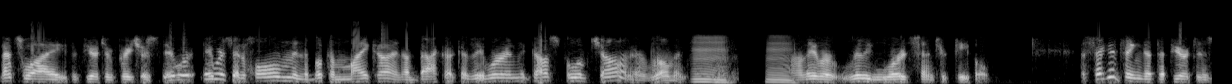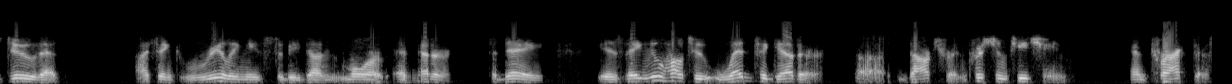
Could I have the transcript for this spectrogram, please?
that's why the Puritan preachers they were they were at home in the book of Micah and Habakkuk as they were in the Gospel of John or Romans. Mm, mm. Uh, they were really word centered people. The second thing that the Puritans do that I think really needs to be done more and better today is they knew how to wed together uh, doctrine, Christian teaching, and practice,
